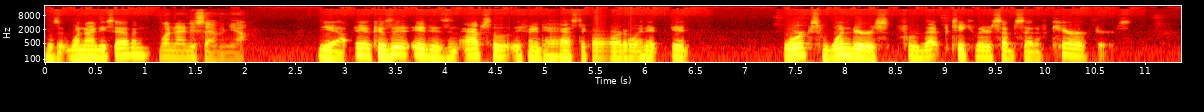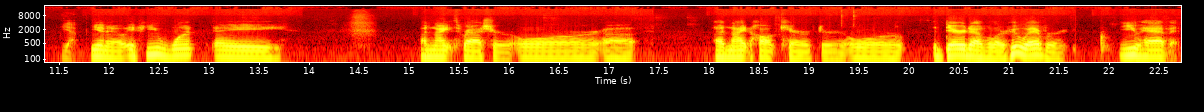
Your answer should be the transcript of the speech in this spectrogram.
Was it 197? 197, yeah. Yeah, because it, it is an absolutely fantastic article, and it, it works wonders for that particular subset of characters. Yeah. You know, if you want a a Night Thrasher or uh, a Nighthawk character or Daredevil or whoever, you have it.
